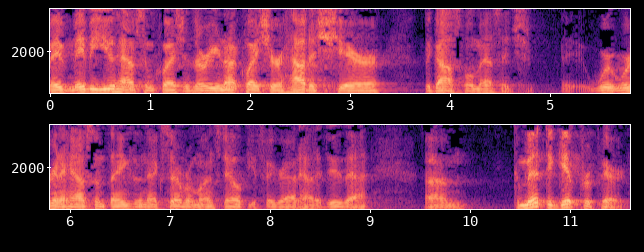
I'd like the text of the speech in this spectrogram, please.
Maybe, maybe you have some questions or you're not quite sure how to share the gospel message. We're, we're going to have some things in the next several months to help you figure out how to do that. Um, commit to get prepared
